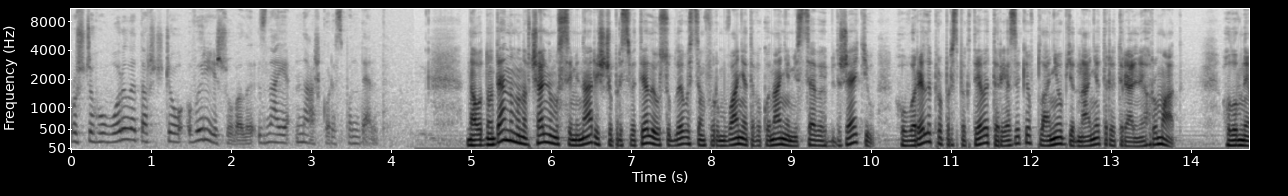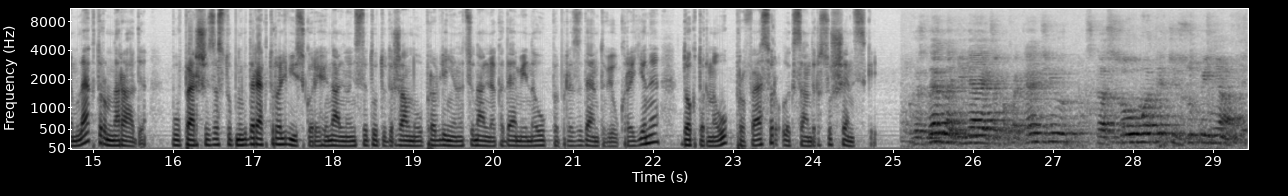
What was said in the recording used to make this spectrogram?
Про що говорили та що вирішували, знає наш кореспондент. На одноденному навчальному семінарі, що присвятили особливостям формування та виконання місцевих бюджетів, говорили про перспективи та ризики в плані об'єднання територіальних громад. Головним лектором наради був перший заступник директора Львівського регіонального інституту державного управління Національної академії наук при президентові України, доктор наук, професор Олександр Сушинський. Президент наділяється компетенцією скасовувати чи зупиняти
